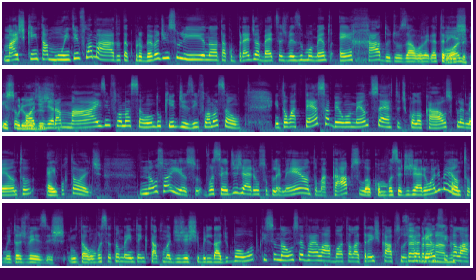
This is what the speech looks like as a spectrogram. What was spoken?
Mas quem tá muito inflamado, tá com problema de insulina, tá com pré-diabetes, às vezes o momento é errado de usar o ômega 3. Olha, isso pode isso. gerar mais inflamação do que desinflamação. Então, até saber o momento certo de colocar o suplemento é importante. Não só isso, você digere um suplemento, uma cápsula, como você digere um alimento, muitas vezes. Então, você também tem que estar com uma digestibilidade boa, porque senão você vai lá, bota lá três cápsulas Serve pra dentro, nada. fica lá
